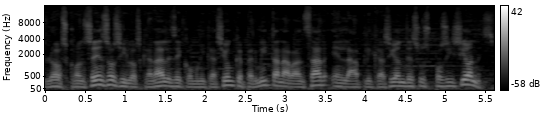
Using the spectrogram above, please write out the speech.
los consensos y los canales de comunicación que permitan avanzar en la aplicación de sus posiciones.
